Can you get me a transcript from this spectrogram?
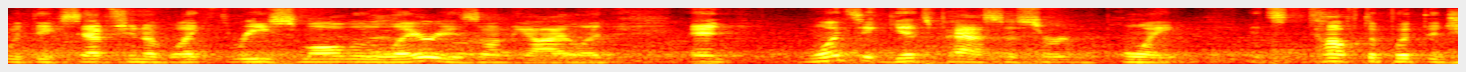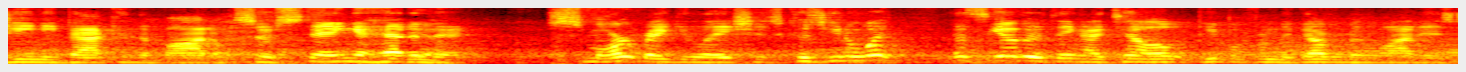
with the exception of like three small little areas on the island, and once it gets past a certain point, it's tough to put the genie back in the bottle. So staying ahead of it, smart regulations, because you know what? That's the other thing I tell people from the government a lot is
